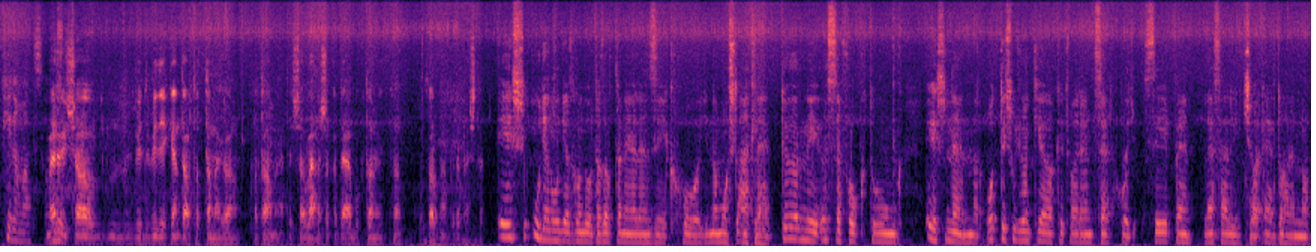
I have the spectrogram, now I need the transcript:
Finomat szó. Mert ő is a vid- vidéken tartotta meg a hatalmát, és a városokat elbukta, mint az Orbán Budapestet. És ugyanúgy azt gondolt az ottani ellenzék, hogy na most át lehet törni, összefogtunk, és nem, mert ott is úgy van kialakítva a rendszer, hogy szépen leszállítsa Erdoğannak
